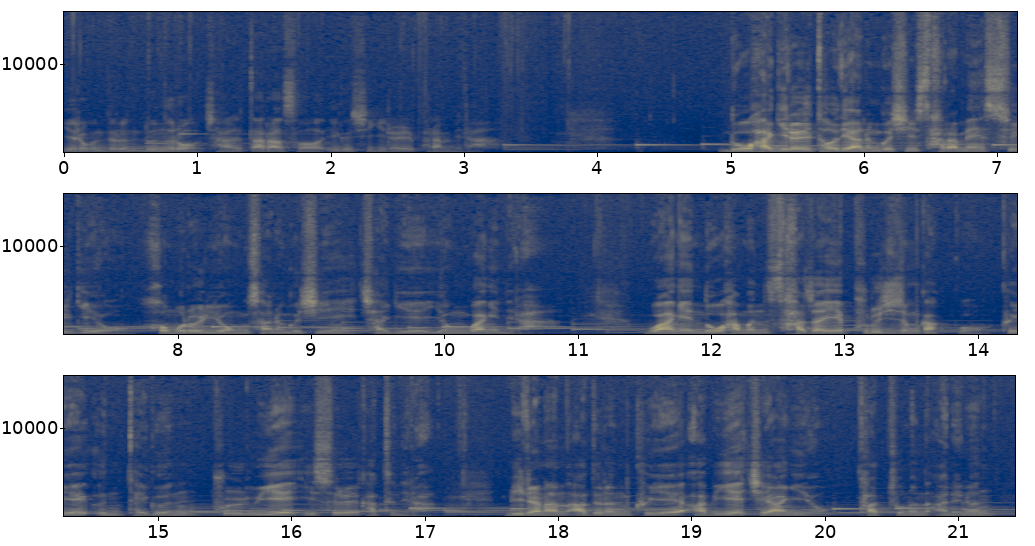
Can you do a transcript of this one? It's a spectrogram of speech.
여러분들은 눈으로 잘 따라서 읽으시기를 바랍니다. 노하기를 더디하는 것이 사람의 슬기요 허물을 용서하는 것이 자기의 영광이니라. 왕의 노함은 사자의 부르짖음 같고 그의 은택은 풀 위의 이슬 같으니라. 미련한 아들은 그의 아비의 재앙이요 다투는 아내는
